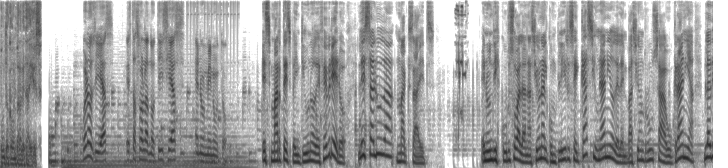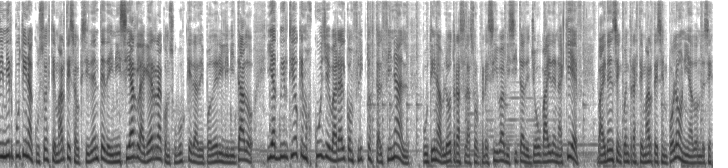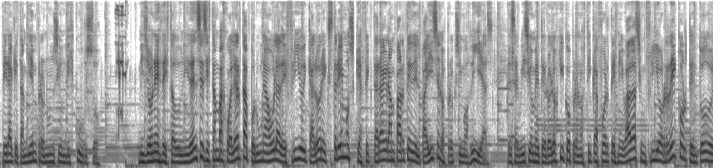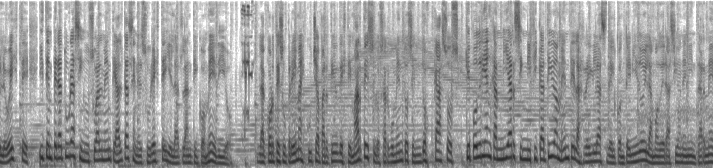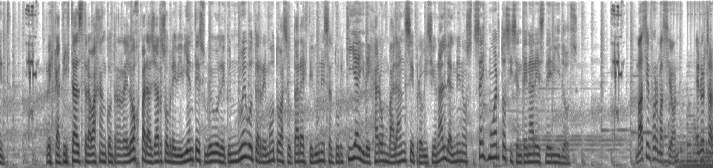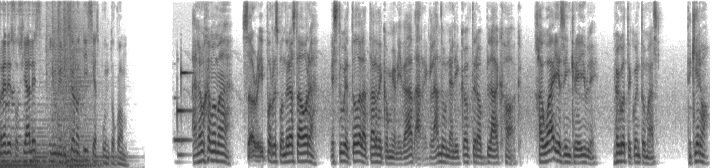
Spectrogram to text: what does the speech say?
boostmobile.com para detalles. Buenos días. Estas son las noticias en un minuto. Es martes 21 de febrero. Les saluda Max Seitz. En un discurso a la nación al cumplirse casi un año de la invasión rusa a Ucrania, Vladimir Putin acusó este martes a Occidente de iniciar la guerra con su búsqueda de poder ilimitado y advirtió que Moscú llevará el conflicto hasta el final. Putin habló tras la sorpresiva visita de Joe Biden a Kiev. Biden se encuentra este martes en Polonia, donde se espera que también pronuncie un discurso. Millones de estadounidenses están bajo alerta por una ola de frío y calor extremos que afectará gran parte del país en los próximos días. El servicio meteorológico pronostica fuertes nevadas y un frío récord en todo el oeste y temperaturas inusualmente altas en el sureste y el Atlántico Medio. La Corte Suprema escucha a partir de este martes los argumentos en dos casos que podrían cambiar significativamente las reglas del contenido y la moderación en Internet. Rescatistas trabajan contra reloj para hallar sobrevivientes luego de que un nuevo terremoto azotara este lunes a Turquía y dejara un balance provisional de al menos seis muertos y centenares de heridos. Más información en nuestras redes sociales y univisionoticias.com. Aloha mamá. Sorry por responder hasta ahora. Estuve toda la tarde con mi unidad arreglando un helicóptero Black Hawk. Hawái es increíble. Luego te cuento más. Te quiero.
